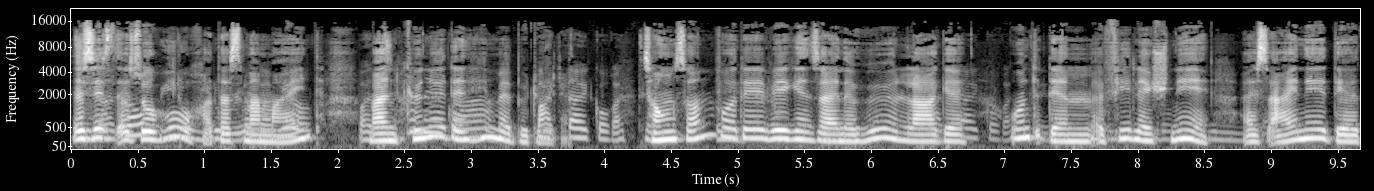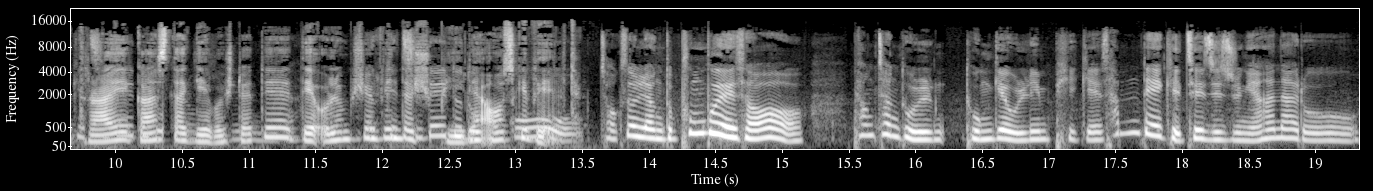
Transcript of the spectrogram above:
Es ist so hoch, dass man meint, man könne den Himmel berühren. Chongson wurde wegen seiner Höhenlage und dem vielen Schnee als eine der drei Gastgeberstädte der Olympischen Winterspiele ausgewählt. 적설량도 풍부해서 평창 동계 올림픽의 3대 개최지 중에 하나로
